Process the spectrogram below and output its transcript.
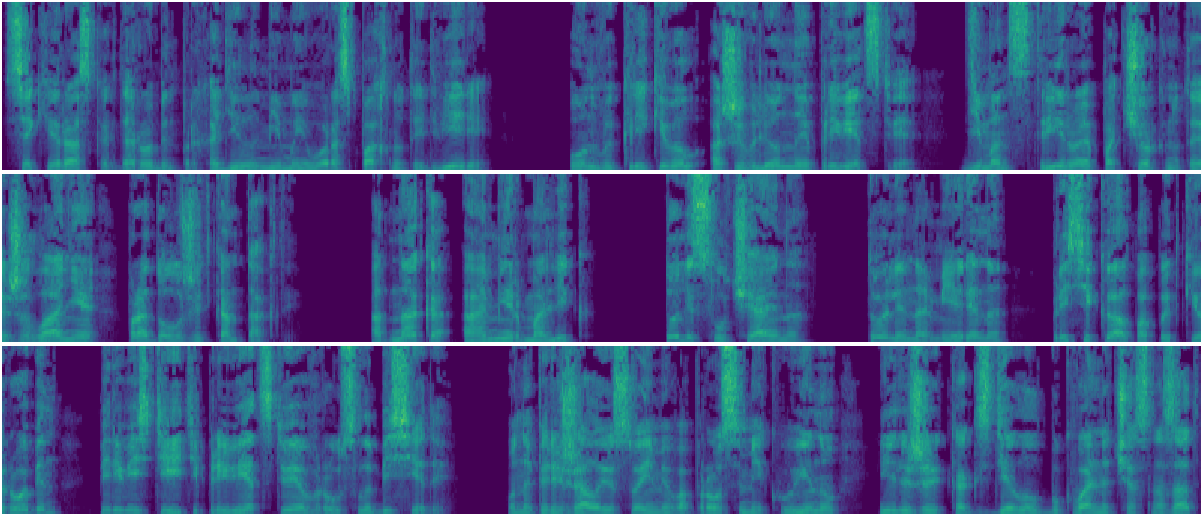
Всякий раз, когда Робин проходила мимо его распахнутой двери, он выкрикивал оживленное приветствие, демонстрируя подчеркнутое желание продолжить контакты. Однако Амир Малик то ли случайно, то ли намеренно пресекал попытки Робин перевести эти приветствия в русло беседы. Он опережал ее своими вопросами к Уину или же, как сделал буквально час назад,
